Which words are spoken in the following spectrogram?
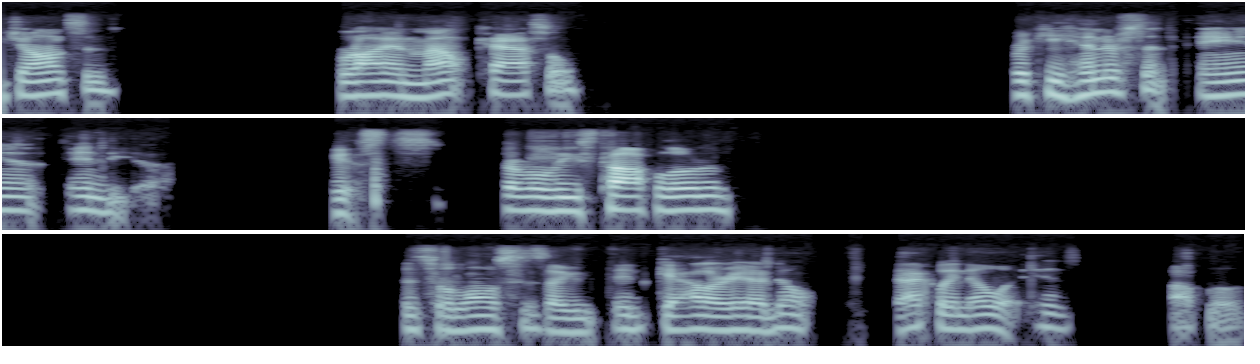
Johnson, Ryan Mountcastle, Rickey Henderson, and India. Get several of these top loaded. Been so long since I did gallery, I don't exactly know what is top load.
